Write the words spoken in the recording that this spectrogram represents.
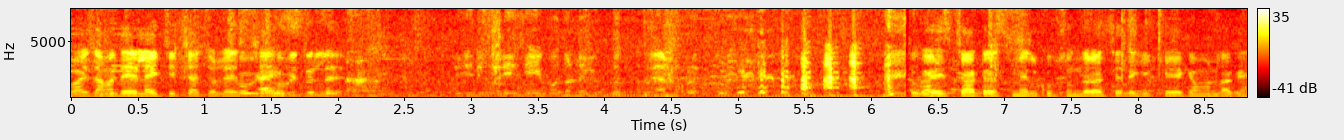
গাইজ আমাদের এলাইচি চা চলে এসেছে তুই যদি বলিস যে এই বোতলটা কি করতে হবে আমি করে দেবো। তো গাইজ চাটার স্মেল খুব সুন্দর আছে দেখি খেয়ে কেমন লাগে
